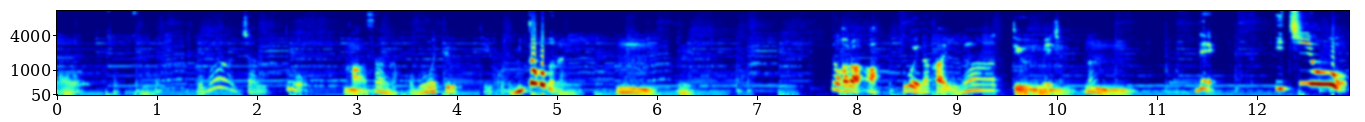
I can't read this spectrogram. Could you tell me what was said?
あそそのおばあちゃんとうん。母さんがこう揉めてるっていうこと見たことないんようん。だからあすごい仲いいなっていうイメージやうんうな、ん。で一応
